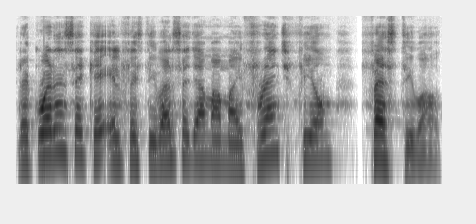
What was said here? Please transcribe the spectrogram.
Recuérdense que el festival se llama My French Film Festival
